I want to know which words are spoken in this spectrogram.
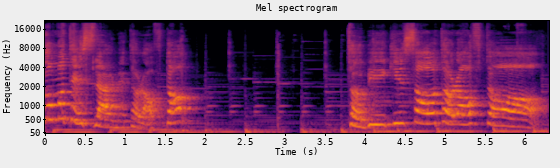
domatesler ne tarafta? Tabii ki sağ tarafta.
